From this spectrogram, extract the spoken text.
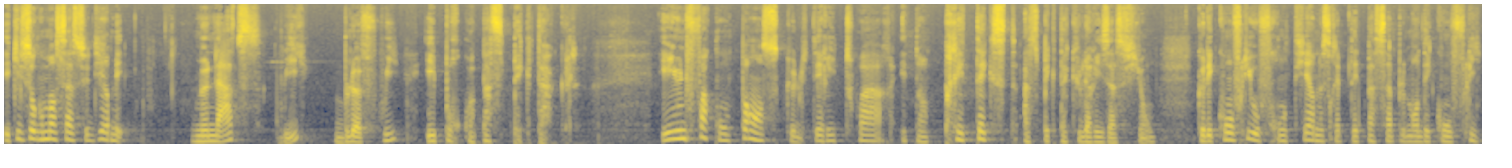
et qu'ils ont commencé à se dire, mais menace, oui, bluff, oui, et pourquoi pas spectacle? Et une fois qu'on pense que le territoire est un prétexte à spectacularisation, que les conflits aux frontières ne seraient peut-être pas simplement des conflits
